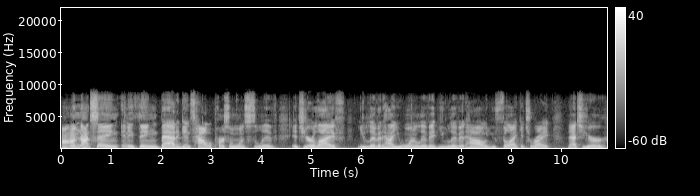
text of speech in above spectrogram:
I'm not saying anything bad against how a person wants to live. It's your life. You live it how you want to live it. You live it how you feel like it's right. That's your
